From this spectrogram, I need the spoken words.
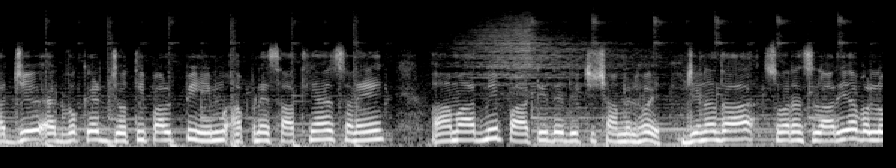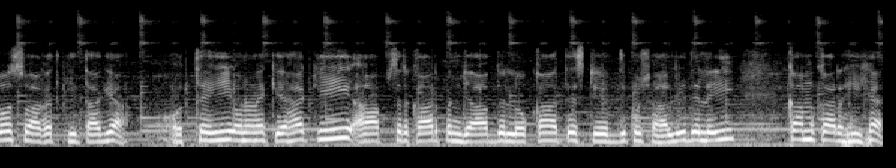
ਅੱਜ ਐਡਵੋਕੇਟ ਜੋਤੀਪਾਲ ਭੀਮ ਆਪਣੇ ਸਾਥੀਆਂ ਸਣੇ ਆਮ ਆਦਮੀ ਪਾਰਟੀ ਦੇ ਵਿੱਚ ਸ਼ਾਮਿਲ ਹੋਏ, ਜਿਨ੍ਹਾਂ ਦਾ ਸਵਰਨ ਸਲਾਰੀਆ ਵੱਲੋਂ ਸਵਾਗਤ ਕੀਤਾ ਗਿਆ। ਉੱਥੇ ਹੀ ਉਹਨਾਂ ਨੇ ਕਿਹਾ ਕਿ ਆਪ ਸਰਕਾਰ ਪੰਜਾਬ ਦੇ ਲੋਕਾਂ ਅਤੇ ਸਟੇਟ ਦੀ ਖੁਸ਼ਹਾਲੀ ਦੇ ਲਈ ਕੰਮ ਕਰ ਰਹੀ ਹੈ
